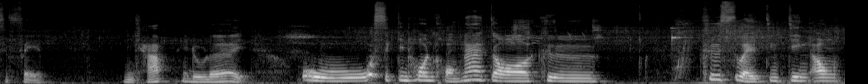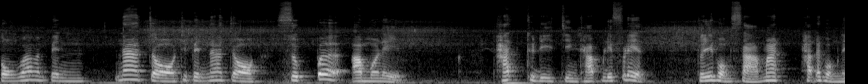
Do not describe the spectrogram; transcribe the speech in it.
60 เฟรมนี่ครับ ให้ดูเลย โอ้สกินโทนของหน้าจอคือ คือสวยจริง ๆ เอาตรงว่ามันเป็นหน้าจอที่เป็นหน้าจอ Super AMOLED ทัชคือดีจริงครับ refresh ตัวนี้ผมสามารถทัชได้ผมใน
